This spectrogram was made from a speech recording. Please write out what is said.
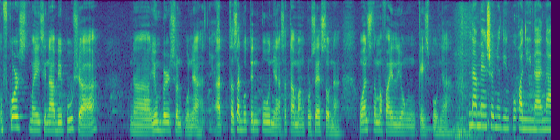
of course may sinabi po siya na yung version po niya at sasagutin po niya sa tamang proseso na once na ma-file yung case po niya. Na-mention nyo din po kanina na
